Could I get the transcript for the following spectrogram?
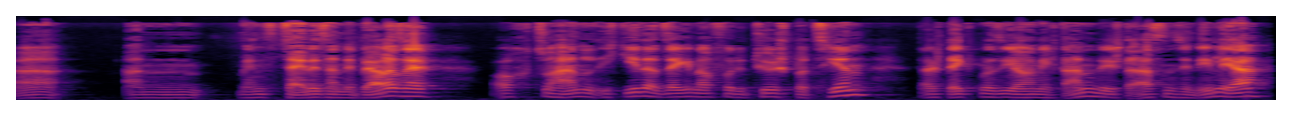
Äh, Wenn es Zeit ist, an der Börse auch zu handeln. Ich gehe tatsächlich noch vor die Tür spazieren. Da steckt man sich auch nicht an. Die Straßen sind eh leer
